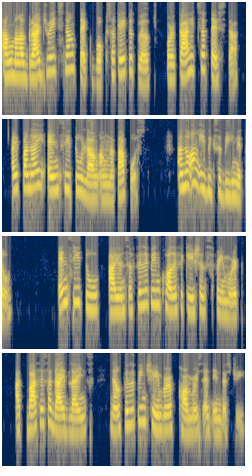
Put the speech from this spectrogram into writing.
Ang mga graduates ng TechVox sa K-12 or kahit sa TESTA ay panay NC2 lang ang natapos. Ano ang ibig sabihin nito? NC2 ayon sa Philippine Qualifications Framework at base sa guidelines ng Philippine Chamber of Commerce and Industry.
